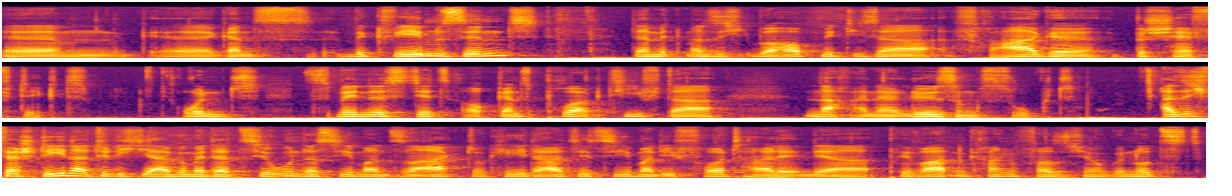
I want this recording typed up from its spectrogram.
ähm, äh, ganz bequem sind, damit man sich überhaupt mit dieser Frage beschäftigt und zumindest jetzt auch ganz proaktiv da nach einer Lösung sucht. Also ich verstehe natürlich die Argumentation, dass jemand sagt, okay, da hat jetzt jemand die Vorteile in der privaten Krankenversicherung genutzt,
